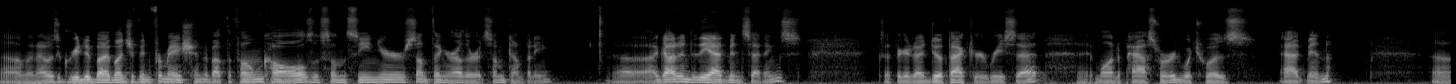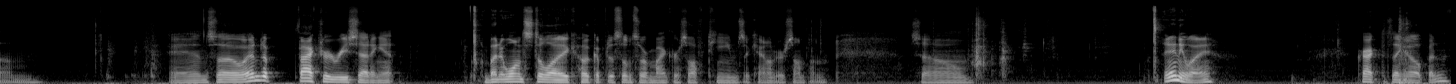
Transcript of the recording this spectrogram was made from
Um, and I was greeted by a bunch of information about the phone calls of some senior something or other at some company. Uh, I got into the admin settings because I figured I'd do a factory reset. It wanted a password, which was admin. Um, and so I ended up factory resetting it. But it wants to like hook up to some sort of Microsoft Teams account or something. So anyway, crack the thing open.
